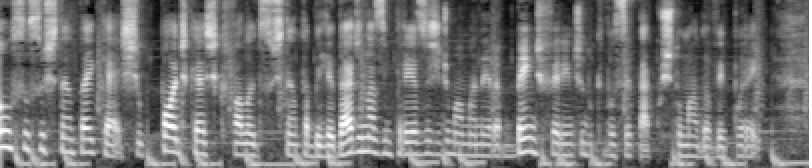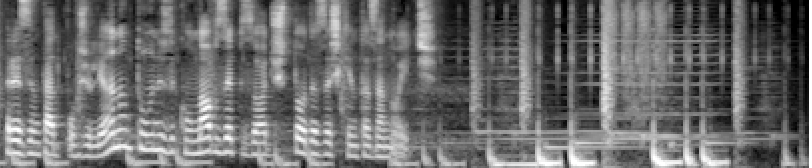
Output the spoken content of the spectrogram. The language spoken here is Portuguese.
Ouça o Sustenta iCash, o podcast que fala de sustentabilidade nas empresas de uma maneira bem diferente do que você está acostumado a ver por aí. Apresentado por Juliana Antunes e com novos episódios todas as quintas à noite.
